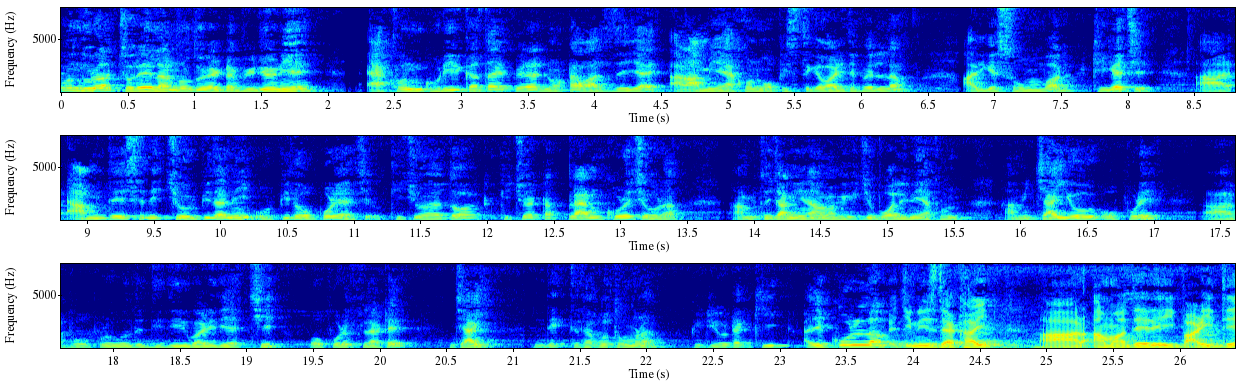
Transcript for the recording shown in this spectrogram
বন্ধুরা, চলে এলাম নতুন একটা ভিডিও নিয়ে। এখন ঘড়ির কাতায় প্রায় নটা বাজতে যায়, আর আমি এখন অফিস থেকে বাড়িতে ফেরলাম। আজকে সোমবার, ঠিক আছে? আর আমি তো এসে দেখছি অর্পিতা নেই, অর্পিতা ওপরে আছে। কিছু হয়তো কিছু একটা প্ল্যান করেছে ওরা। আমি তো জানি না, আমাকে কিছু বলেনি এখন। আমি যাই ও ওপরে, আর ওপরে বলতে দিদির বাড়িতে যাচ্ছি। ওপরে ফ্ল্যাটে যাই, দেখতে থাকো তোমরা ভিডিওটা কি আজকে করলাম। জিনিস দেখাই, আর আমাদের এই বাড়িতে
